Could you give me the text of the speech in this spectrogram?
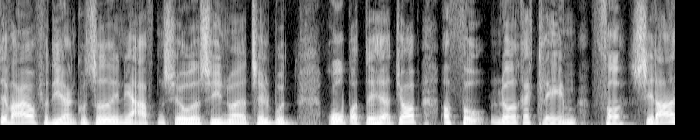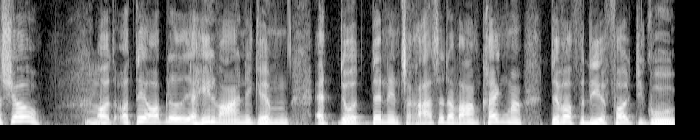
det var jo, fordi han kunne sidde inde i aftenshowet og sige, nu har jeg tilbudt Robert det her job, og få noget reklame for sit eget show. Mm. Og, og det oplevede jeg hele vejen igennem, at det var den interesse, der var omkring mig, det var fordi, at folk de kunne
